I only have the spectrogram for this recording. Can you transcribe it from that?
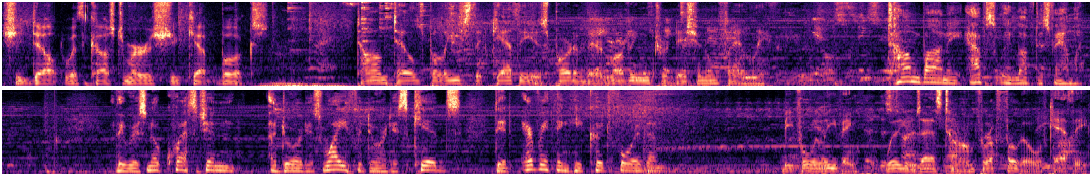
She dealt with customers, she kept books. Tom tells police that Kathy is part of their loving traditional family. Tom Bonney absolutely loved his family. There was no question, adored his wife, adored his kids, did everything he could for them. Before leaving, Williams asked Tom for a photo of Kathy,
